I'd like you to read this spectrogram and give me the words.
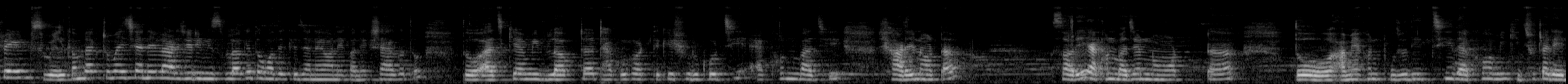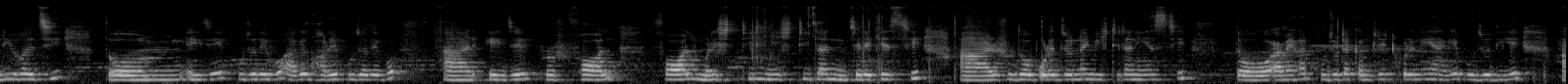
Friends welcome back to my channel R JD miss ব্লগে তোমাদেরকে জানাই অনেক অনেক স্বাগত। তো আজকে আমি ব্লগটা ঠাকুরঘর থেকে শুরু করছি। এখন বাজে সাড়ে নটা। সরি এখন বাজে নটা। তো আমি এখন পুজো দিচ্ছি। দেখো, আমি কিছুটা রেডি হয়েছি। তো এই যে পুজো দেব, আগে ঘরের পুজো দেব। আর এই যে ফল ফল, মিষ্টি, মিষ্টিটা নিচে রেখে এসেছি। আর শুধু ওপরের জন্যই মিষ্টিটা নিয়ে এসেছি। তো আমি এখন পুজোটা কমপ্লিট করে নিই আগে পুজো দিয়ে,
